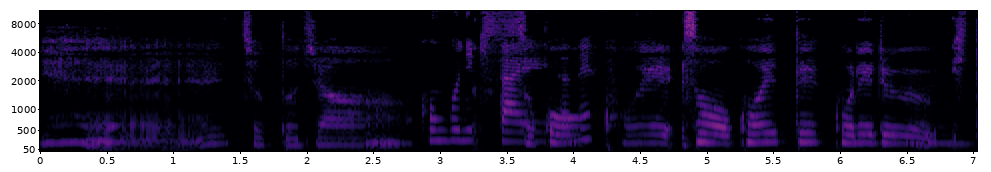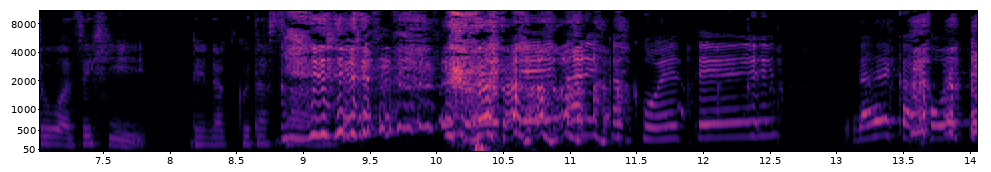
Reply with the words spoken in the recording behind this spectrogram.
え。ねえ。ちょっとじゃあ、今後に期待そこをだね。超え、そう、超えてこれる人はぜひ連絡ください。超 えて、誰か超えて。誰か超えて。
